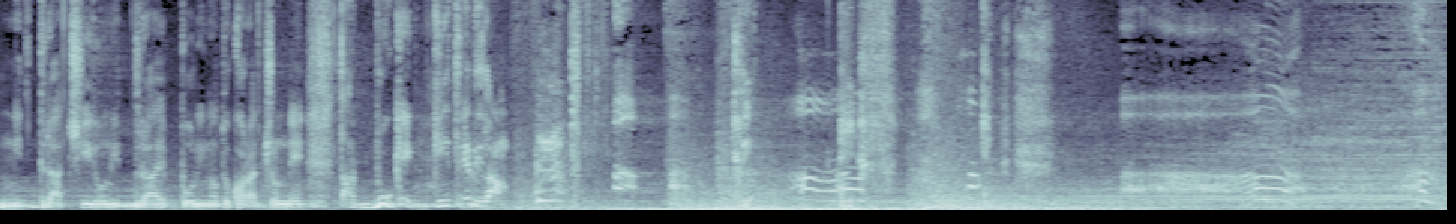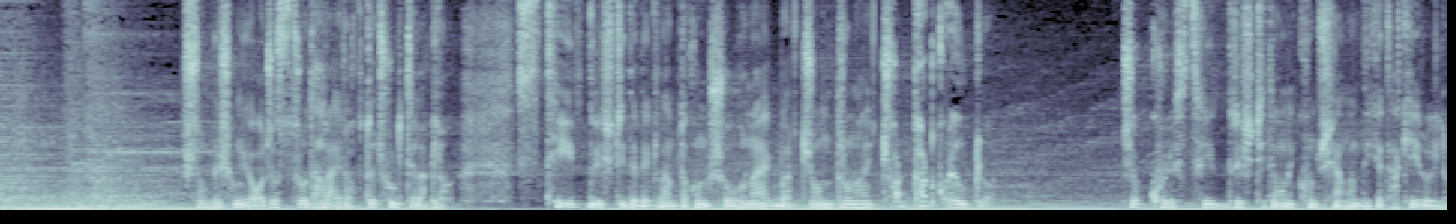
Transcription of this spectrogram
নিদ্রা, চিরনিদ্রায় পরিণত করার জন্যে তার বুকে গেঁথে দিলাম। সঙ্গে সঙ্গে অজস্র ধারায় রক্ত ছুটতে লাগল। স্থির দৃষ্টিতে দেখলাম তখন শোভনা একবার যন্ত্রণায় ছটফট করে উঠল। চোখ খুলে স্থির দৃষ্টিতে অনেকক্ষণ সে আমার দিকে তাকিয়ে রইল।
